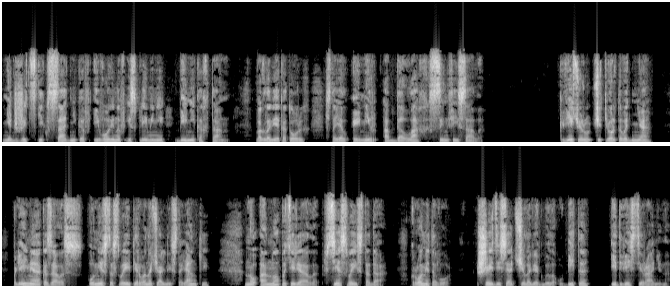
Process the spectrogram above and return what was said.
неджитских всадников и воинов из племени Бени-Кахтан, во главе которых стоял эмир Абдаллах, сын Фейсала. К вечеру четвертого дня племя оказалось у места своей первоначальной стоянки но оно потеряло все свои стада. Кроме того, 60 человек было убито и 200 ранено.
